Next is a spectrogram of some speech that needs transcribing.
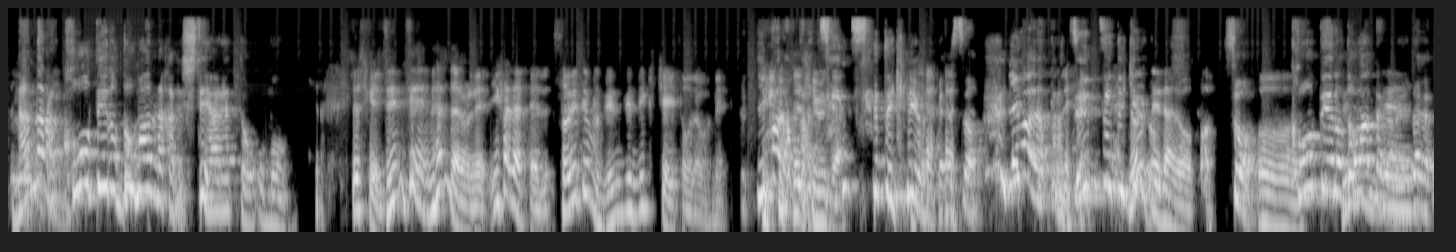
ズン。なんなら校庭のど真ん中でしてやれって思 確かに全然、なんだろうね。今だって、それでも全然できちゃいそうだもんね。う。今だったら自全然できるよね。そう。今だったら全然できるの。でだろそう。う。うん。校庭のど真ん中で、全然だから、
